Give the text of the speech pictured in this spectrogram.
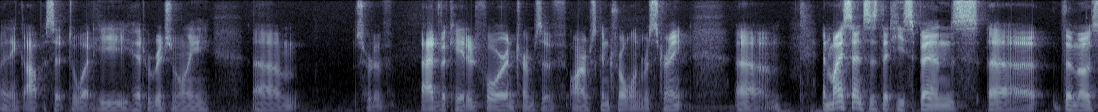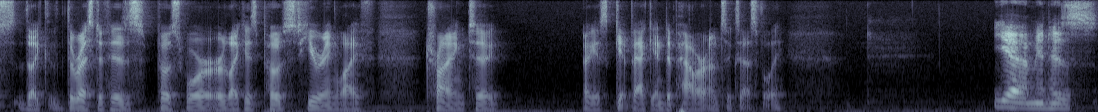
I think, opposite to what he had originally um, sort of advocated for in terms of arms control and restraint. Um, and my sense is that he spends uh, the most, like the rest of his post-war or like his post-hearing life, trying to, I guess, get back into power unsuccessfully. Yeah, I mean his.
